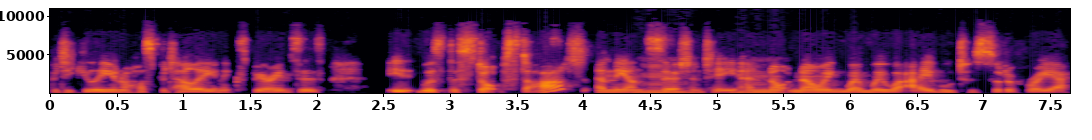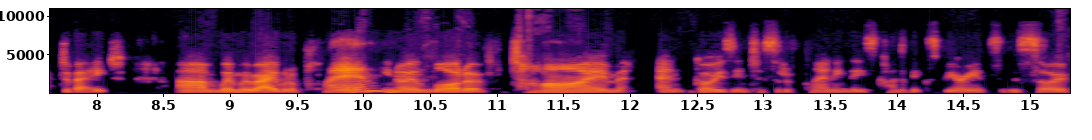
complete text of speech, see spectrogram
particularly you know hospitality and experiences it was the stop start and the mm, uncertainty mm, and mm. not knowing when we were able to sort of reactivate um, when we were able to plan you know a lot of time yeah. and goes into sort of planning these kind of experiences so i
